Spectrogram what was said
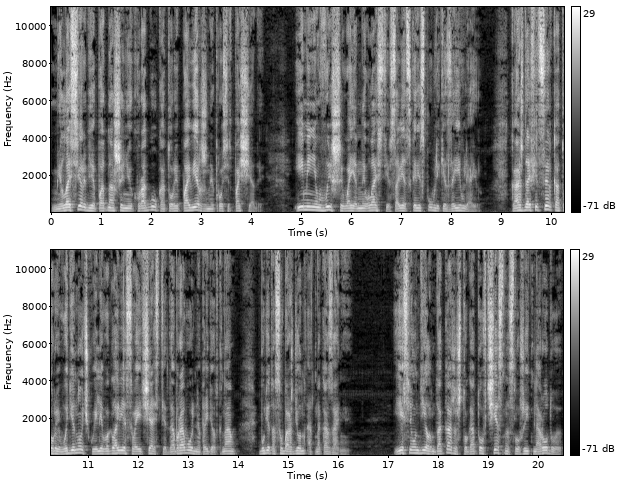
«Милосердие по отношению к врагу, который поверженный просит пощады. Именем высшей военной власти в Советской Республике заявляю, Каждый офицер, который в одиночку или во главе своей части добровольно придет к нам, будет освобожден от наказания. Если он делом докажет, что готов честно служить народу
